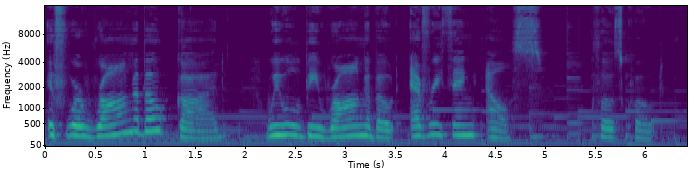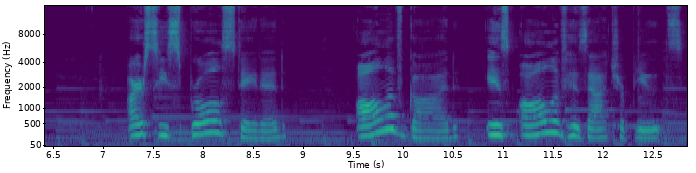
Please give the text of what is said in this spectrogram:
If we're wrong about God, we will be wrong about everything else. Close quote. R.C. Sproul stated, All of God is all of his attributes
